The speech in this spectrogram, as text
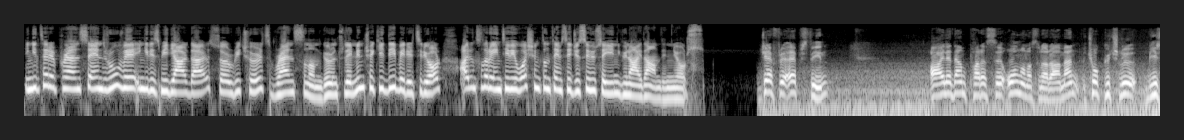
İngiltere Prensi Andrew ve İngiliz milyarder Sir Richard Branson'ın görüntülerinin çekildiği belirtiliyor. Ayrıntıları NTV Washington temsilcisi Hüseyin Günay'dan dinliyoruz. Jeffrey Epstein aileden parası olmamasına rağmen çok güçlü bir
